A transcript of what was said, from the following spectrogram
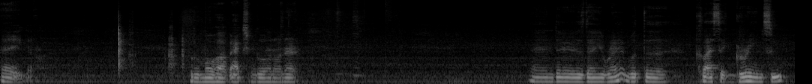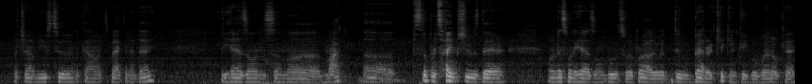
There you go. Little mohawk action going on there. And there's Danny Rand with the classic green suit, which I'm used to in the comics back in the day. He has on some uh, mock uh, slipper type shoes there. On this one, he has on boots, so it probably would do better kicking people, but okay.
